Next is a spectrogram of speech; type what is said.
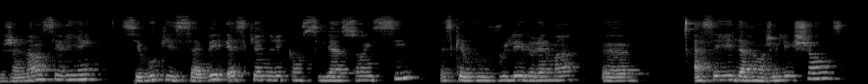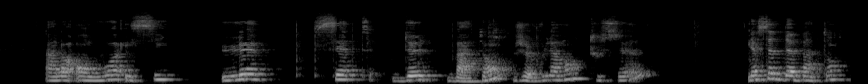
Je n'en sais rien. C'est vous qui le savez. Est-ce qu'il y a une réconciliation ici? Est-ce que vous voulez vraiment essayer d'arranger les choses? Alors, on voit ici le 7 de bâton. Je vous la montre tout seul. Le 7 de bâton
